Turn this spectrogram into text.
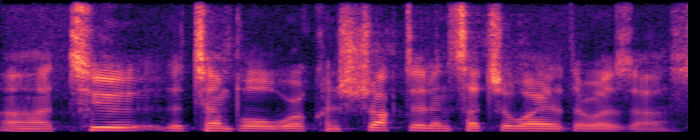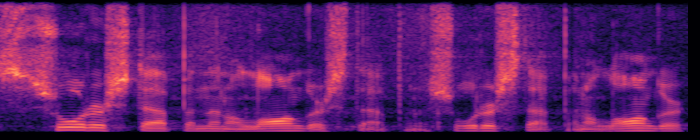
uh, to the temple were constructed in such a way that there was a shorter step and then a longer step and a shorter step and a longer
